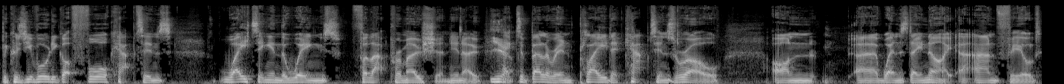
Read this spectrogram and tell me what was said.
because you've already got four captains waiting in the wings for that promotion. You know, Yeah. Hector Bellerin played a captain's role on uh, Wednesday night at Anfield.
